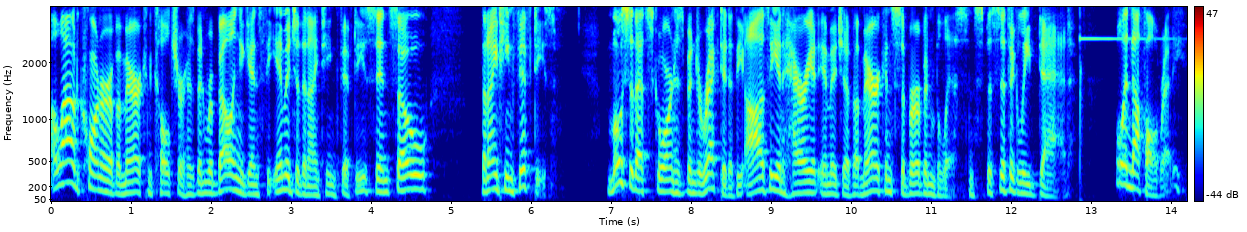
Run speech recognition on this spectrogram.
A loud corner of American culture has been rebelling against the image of the 1950s since, oh, the 1950s. Most of that scorn has been directed at the Ozzie and Harriet image of American suburban bliss, and specifically dad. Well, enough already.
